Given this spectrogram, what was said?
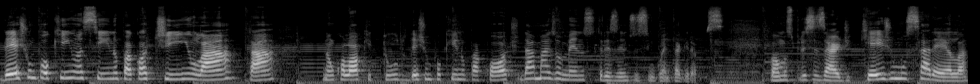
Deixa um pouquinho assim no pacotinho lá, tá? Não coloque tudo, deixe um pouquinho no pacote, dá mais ou menos 350 gramas. Vamos precisar de queijo mussarela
